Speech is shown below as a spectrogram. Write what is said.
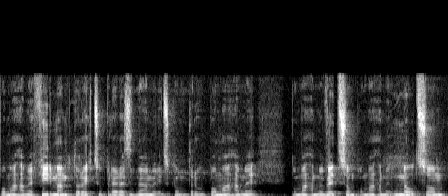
pomáhame firmám, ktoré chcú preraziť na americkom trhu, pomáhame, pomáhame vedcom, pomáhame umelcom,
